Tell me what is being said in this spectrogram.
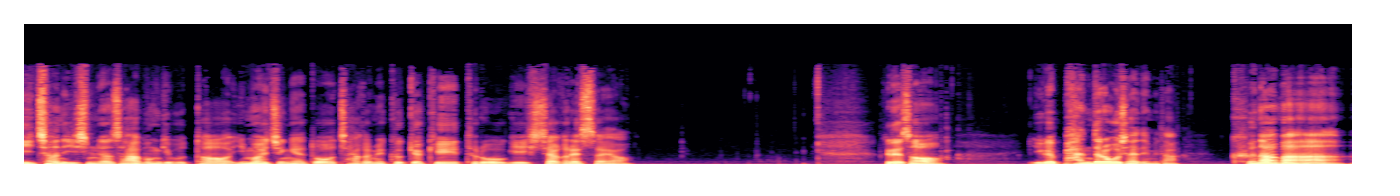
2020년 4분기부터 이머징에도 자금이 급격히 들어오기 시작을 했어요. 그래서 이걸 반대로 보셔야 됩니다. 그나마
